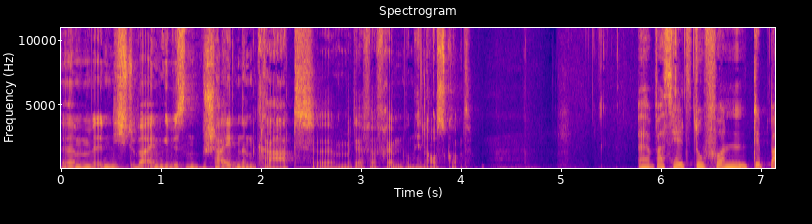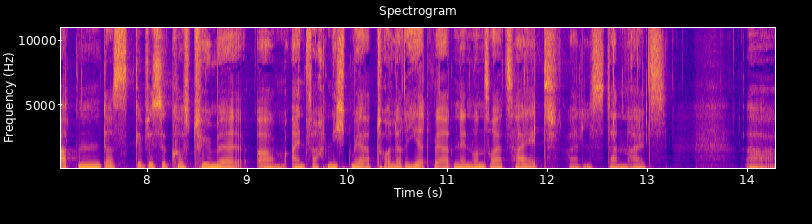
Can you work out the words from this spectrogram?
nicht über einen gewissen bescheidenen Grad ähm, der Verfremdung hinauskommt. Äh, was hältst du von Debatten, dass gewisse Kostüme ähm, einfach nicht mehr toleriert werden in unserer Zeit, weil es dann als äh,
